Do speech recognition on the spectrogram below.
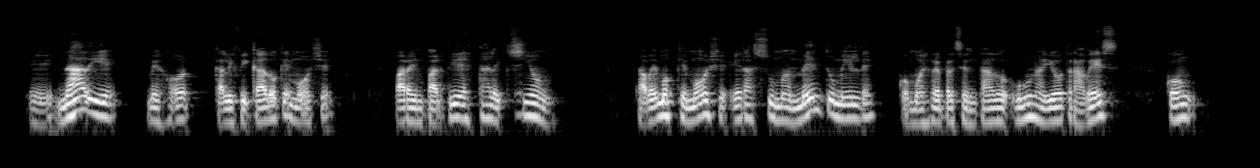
Eh, nadie mejor calificado que Moshe para impartir esta lección. Sabemos que Moshe era sumamente humilde, como es representado una y otra vez con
